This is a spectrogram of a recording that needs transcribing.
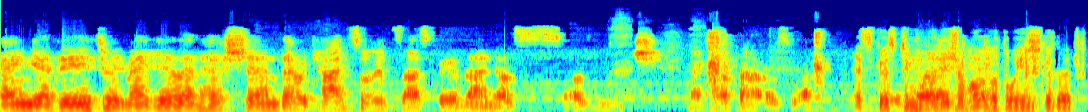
engedélyt, hogy megjelenhessen, de hogy hányszor 500 példány, az, az nincs meghatározva. Ez köztünk marad és a hallgatóink között.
